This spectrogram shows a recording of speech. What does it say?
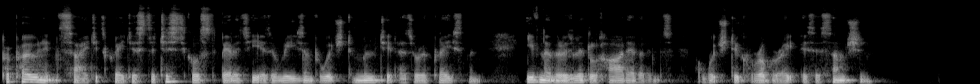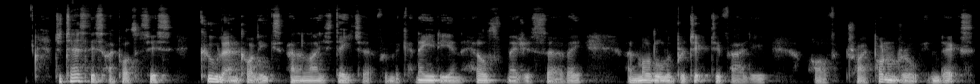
Proponents cite its greater statistical stability as a reason for which to moot it as a replacement, even though there is little hard evidence on which to corroborate this assumption. To test this hypothesis, Kuhle and colleagues analysed data from the Canadian Health Measures Survey and modelled the predictive value of triponderal index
